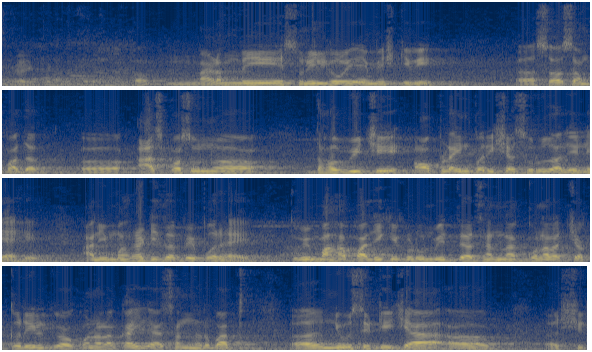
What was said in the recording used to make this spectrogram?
सुरळीतपणे मॅडम मी Sunil Gawali M S T V सहसंपादक. आजपासून दहावीची ऑफलाईन परीक्षा सुरू झालेली आहे आणि मराठीचा पेपर आहे. तुम्ही महापालिकेकडून विद्यार्थ्यांना कोणाला चक्कर येईल किंवा कोणाला काही या संदर्भात न्यू सिटीच्या शिक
